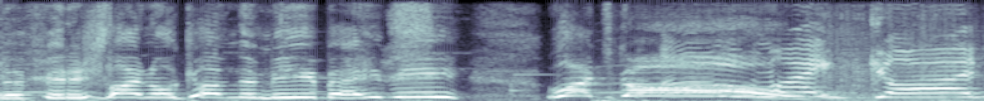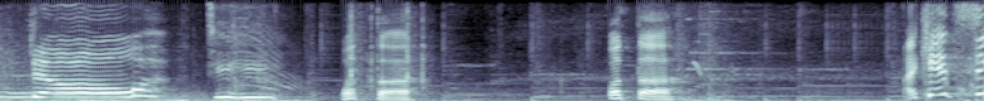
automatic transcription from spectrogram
The finish line will come to me, baby. Let's go! Oh my god, no. What the? What the? I can't see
